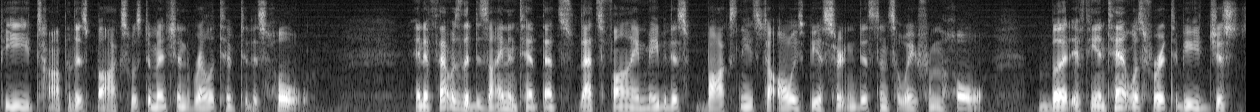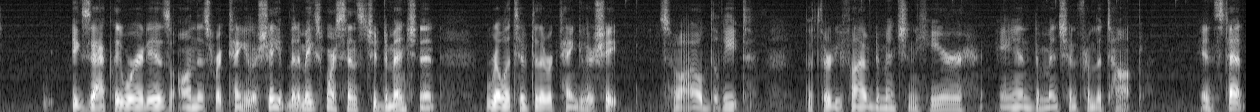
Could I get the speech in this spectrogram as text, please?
the top of this box was dimensioned relative to this hole. And if that was the design intent, that's that's fine. Maybe this box needs to always be a certain distance away from the hole. But if the intent was for it to be just exactly where it is on this rectangular shape, then it makes more sense to dimension it relative to the rectangular shape. So I'll delete the 35 dimension here and dimension from the top instead.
